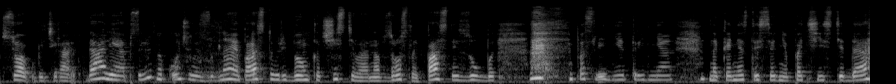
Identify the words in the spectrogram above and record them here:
Все вытирают. Далее абсолютно кончилась зубная паста у ребенка. Чистила она взрослой пастой зубы последние три дня. Наконец-то сегодня почистит, да.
